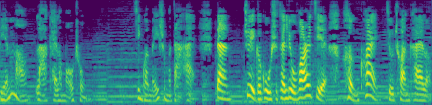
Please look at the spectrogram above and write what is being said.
连忙拉开了毛虫。尽管没什么大碍，但这个故事在遛弯界很快就传开了。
